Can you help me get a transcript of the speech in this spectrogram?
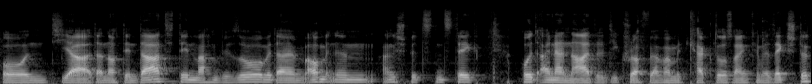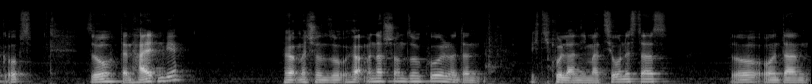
Und ja, dann noch den Dart, den machen wir so, mit einem, auch mit einem angespitzten Stick und einer Nadel. Die craften wir einfach mit Kaktus rein, kriegen wir sechs Stück, ups. So, dann halten wir. Hört man schon so, hört man das schon so cool und dann richtig coole Animation ist das. So, und dann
